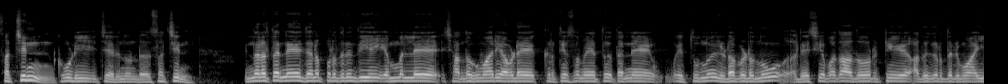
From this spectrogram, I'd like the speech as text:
സച്ചിൻ കൂടി ചേരുന്നുണ്ട്. സച്ചിൻ ഇന്നലെ തന്നെ ജനപ്രതിനിധി എം എൽ എ ശാന്തകുമാരി അവിടെ കൃത്യസമയത്ത് തന്നെ എത്തുന്നു ഇടപെടുന്നു. ദേശീയപാത അതോറിറ്റി അധികൃതരുമായി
